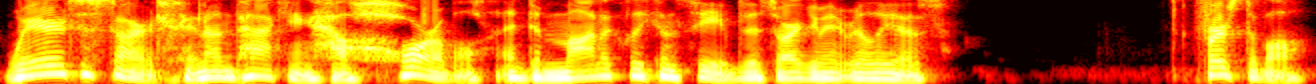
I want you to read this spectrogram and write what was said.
Where to start in unpacking how horrible and demonically conceived this argument really is? First of all,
